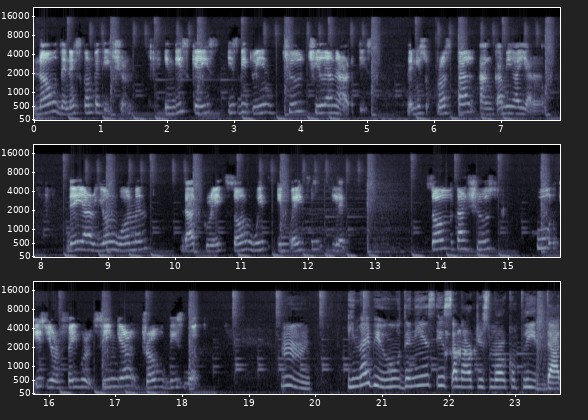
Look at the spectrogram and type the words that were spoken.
Now the next competition. In this case, is between two Chilean artists, Denise Rosenthal and Cami Gallardo. They are young women that create songs with innovative lyrics. So you can choose who is your favorite singer through this vote. Hmm. In my view, Denise is an artist more complete than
